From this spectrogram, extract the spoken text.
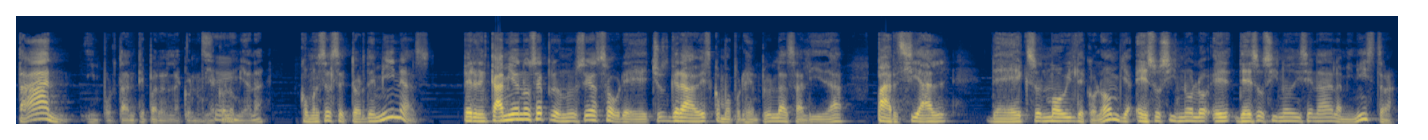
tan importante para la economía colombiana como es el sector de minas pero en cambio no se pronuncia sobre hechos graves como por ejemplo la salida parcial de ExxonMobil de Colombia. Eso sí no lo, eh, de eso sí no dice nada la ministra.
